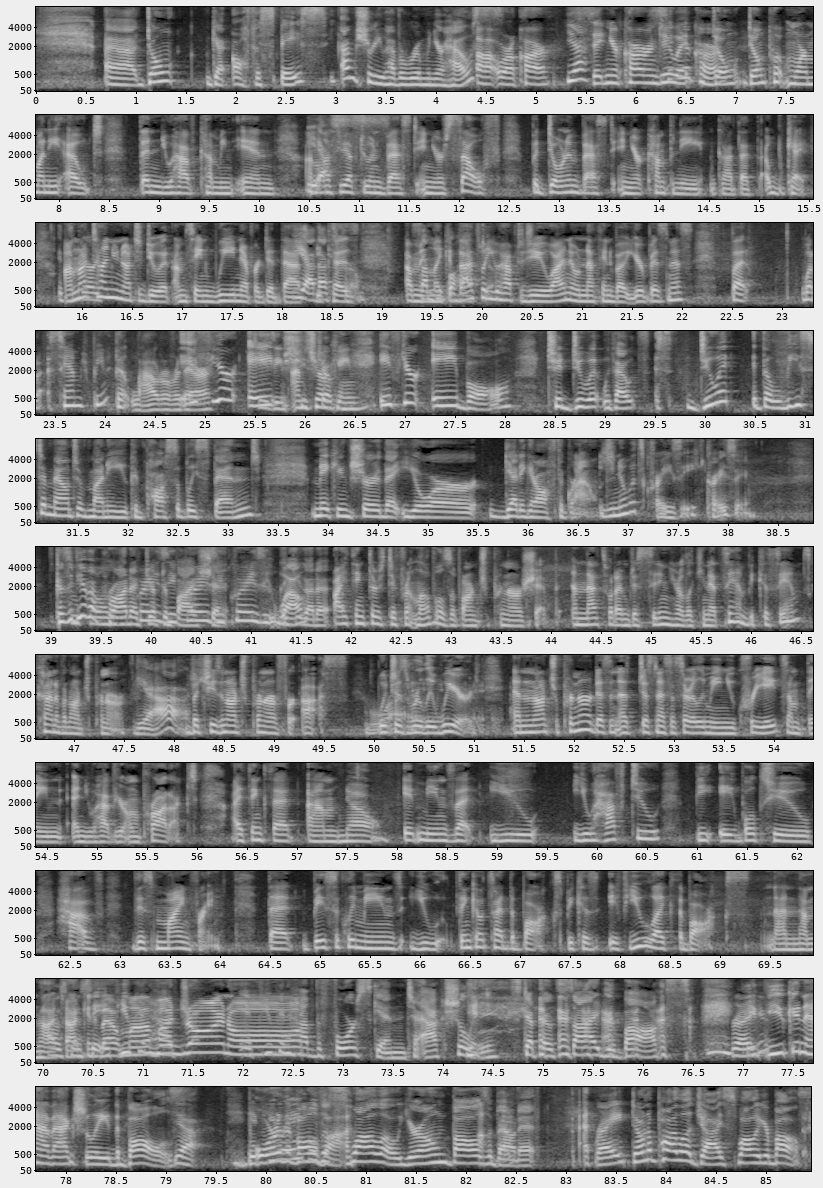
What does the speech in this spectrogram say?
Uh, don't get office space. I'm sure you have a room in your house uh, or a car, Yeah. sit in your car and Sit do in it. your car. Don't don't put more money out than you have coming in, unless you have to invest in yourself. But don't invest in your company. God, that okay. I'm not very- telling you not to do it. I'm saying we never did that. Yeah, that's because true. I mean, Some like if that's what to. you have to do. I know nothing about your business, but. What Sam? You're being a bit loud over there. If you're able. I'm joking. If you're able to do it without, do it the least amount of money you can possibly spend, making sure that you're getting it off the ground. You know what's crazy? crazy. Because if you have a product, you have to crazy, buy crazy, shit. Crazy, Like, Well, you gotta, I think there's different levels of entrepreneurship, and that's what I'm just sitting here looking at Sam because Sam's kind of an entrepreneur. Yeah. but she's an entrepreneur for us, which is really weird. And an entrepreneur doesn't just necessarily mean you create something and you have your own product. I think that um, No. it means that you you have to be able to have this mind frame that basically means you think outside the box because if you like the box and i'm not talking say, about my have, vagina if you can have the foreskin to actually step outside your box, right? if you can have actually the balls yeah. If or the vulva to swallow your own balls uh, about it, right? Don't apologize. Swallow your balls.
